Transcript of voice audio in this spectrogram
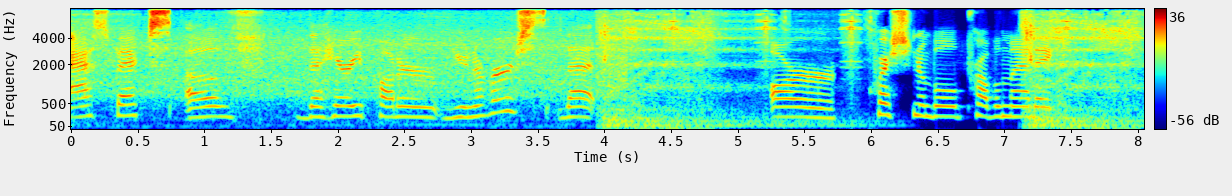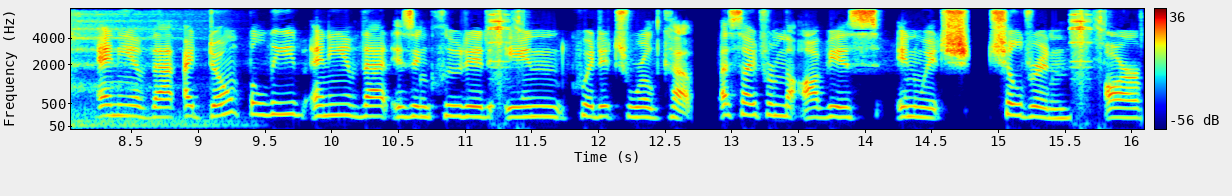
aspects of the Harry Potter universe that are questionable, problematic, any of that. I don't believe any of that is included in Quidditch World Cup, aside from the obvious in which children are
